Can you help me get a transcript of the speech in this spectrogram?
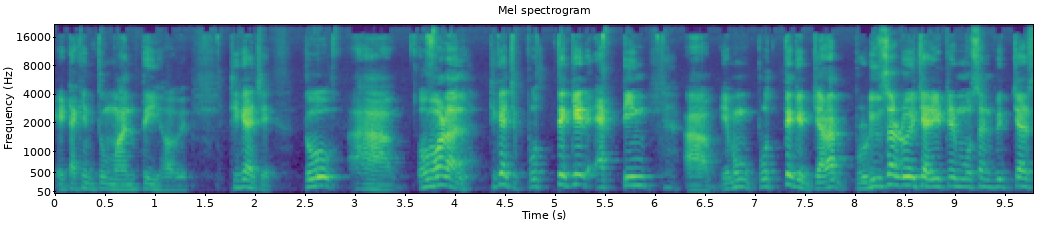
এটা কিন্তু মানতেই হবে, ঠিক আছে? তো ওভারঅল ঠিক আছে? প্রত্যেকের অ্যাক্টিং এবং প্রত্যেকের যারা প্রডিউসার রয়েছে এডিটেড মোশন পিকচার্স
